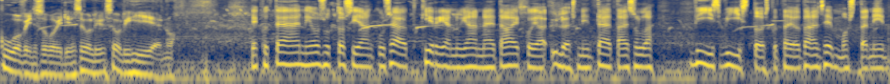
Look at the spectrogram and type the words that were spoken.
kuovin soidin. Se oli, se oli hieno. Ja kun tämä ääni osui tosiaan, kun sä oot kirjannut Jan näitä aikoja ylös, niin tämä taisi olla 5.15 tai jotain semmoista, niin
